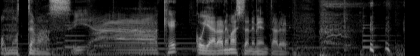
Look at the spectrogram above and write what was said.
思ってます。いやー結構やられましたねメンタル。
